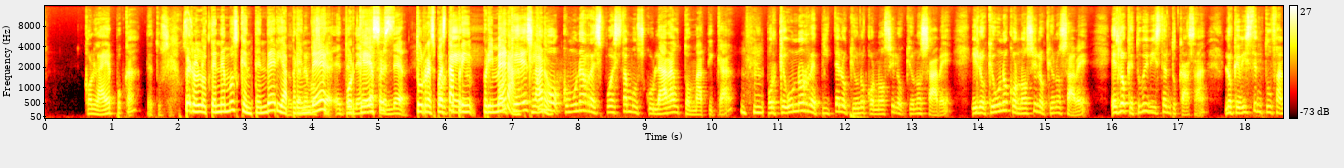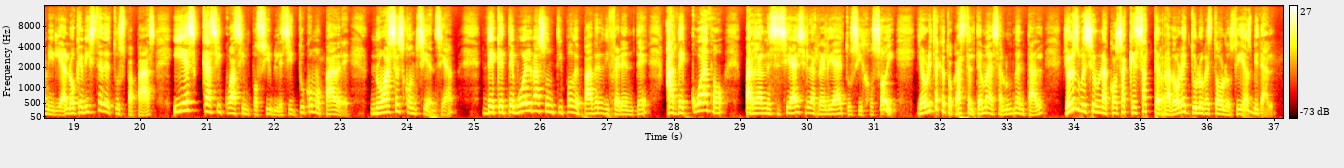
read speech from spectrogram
con la época de tus hijos. Pero lo tenemos que entender y Lo tenemos que aprender, entender porque y esa aprender. es tu respuesta Porque- pri- primera, Porque es claro. como, como una respuesta muscular automática, porque uno repite lo que uno conoce y lo que uno sabe, y lo que uno conoce y lo que uno sabe es lo que tú viviste en tu casa, lo que viste en tu familia, lo que viste de tus papás, y es casi cuasi imposible si tú como padre no haces conciencia de que te vuelvas un tipo de padre diferente, adecuado para las necesidades y la realidad de tus hijos hoy. Y ahorita que tocaste el tema de salud mental, yo les voy a decir una cosa que es aterradora y tú lo ves todos los días, Vidal.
